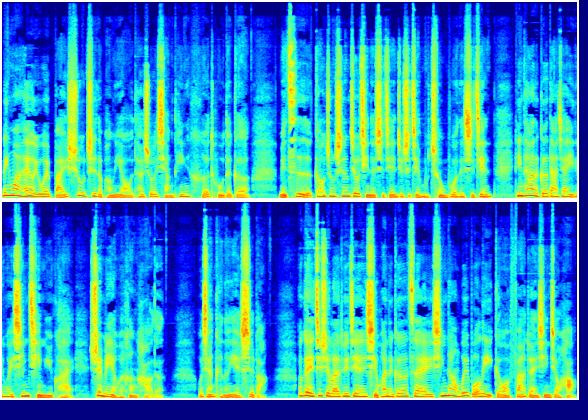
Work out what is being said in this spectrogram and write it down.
另外还有一位白树志的朋友，他说想听河图的歌。每次高中生就寝的时间就是节目重播的时间，听他的歌，大家一定会心情愉快，睡眠也会很好的。我想可能也是吧。OK，继续来推荐喜欢的歌，在新浪微博里给我发短信就好。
